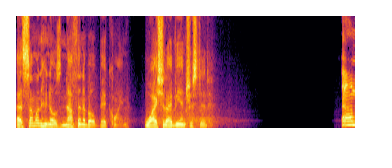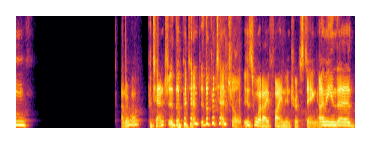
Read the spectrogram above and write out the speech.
as someone who knows nothing about Bitcoin, why should I be interested? Um I don't know. Potential the potential the potential is what I find interesting. I mean the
